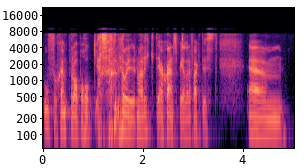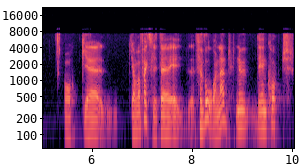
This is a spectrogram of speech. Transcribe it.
oförskämt bra på hockey. Alltså, vi har ju några riktiga stjärnspelare faktiskt. Um, Och eh, jag var faktiskt lite förvånad. Nu, det är en kort,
